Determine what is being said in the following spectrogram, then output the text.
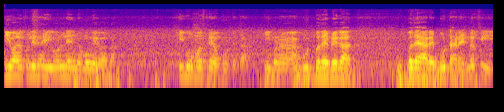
દિવાળી પર લીધા એ ઓનલાઈન મેં મંગાવ્યા હતા. એ બહુ મસ્ત એવા બૂટ હતા. એ પણ આ બૂટ બધા ભેગા બધા હારે બૂટ હારે નથી.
